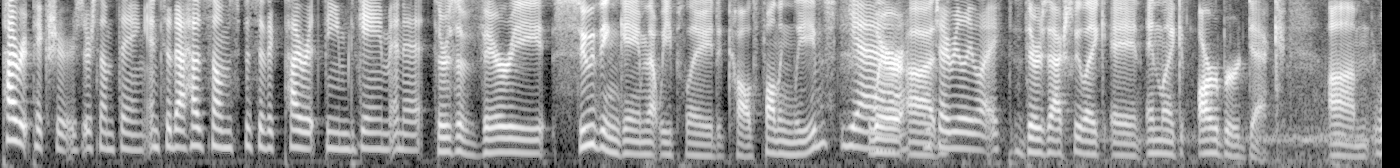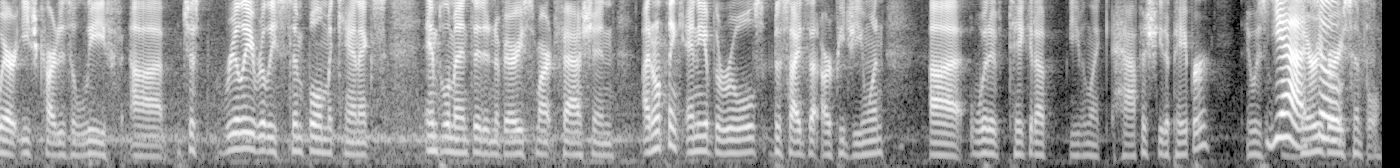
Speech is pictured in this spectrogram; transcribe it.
pirate pictures or something, and so that has some specific pirate themed game in it. There's a very soothing game that we played called Falling Leaves. Yeah, Where uh, which I really liked. there's actually like an and like arbor deck, um, where each card is a leaf. Uh, just really really simple mechanics implemented in a very smart fashion. I don't think any of the rules besides that RPG one uh, would have taken up even like half a sheet of paper. It was Yeah, very so- very simple.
